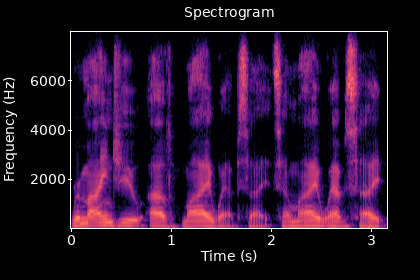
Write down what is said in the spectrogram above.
remind you of my website. So, my website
